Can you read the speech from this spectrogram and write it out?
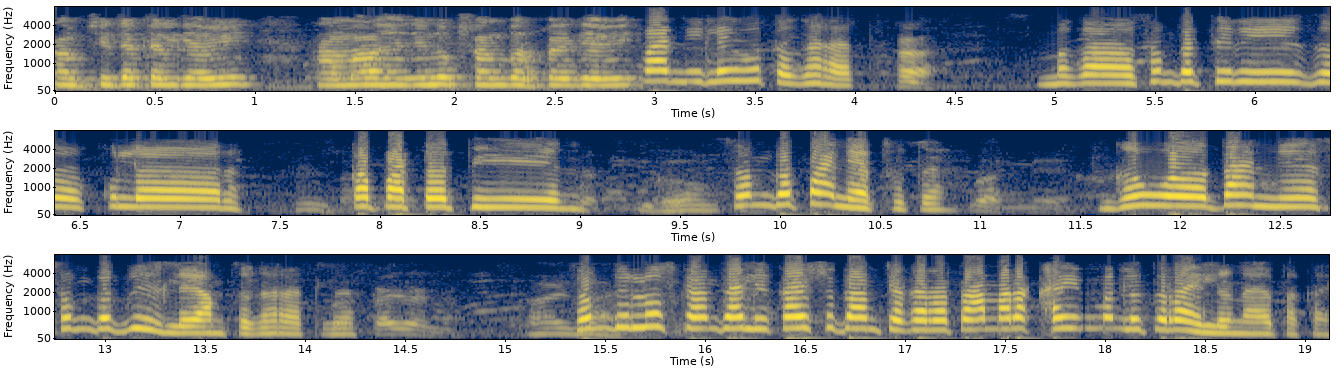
आमची दखल घ्यावी. आम्हाला ह्याची नुकसान भरपाई द्यावी. पाणी लय होतं घरात. हा. मग समजा फ्रीज कूलर कपाट तीन समजा पाण्यात होत. गहू धान्य समजा भिजले आमचं घरातलं. समजा नुकसान झाले काय सुद्धा आमच्या घरात आम्हाला खाईन म्हणलं तर राहिलं नाही आता काय.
